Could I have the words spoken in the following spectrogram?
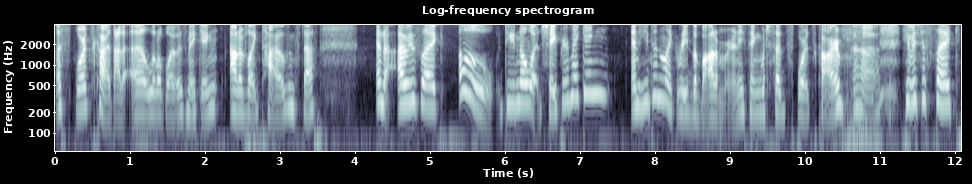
a sports car that a little boy was making out of like tiles and stuff. And I was like, "Oh, do you know what shape you're making?" And he didn't like read the bottom or anything, which said sports car. Uh-huh. he was just like,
